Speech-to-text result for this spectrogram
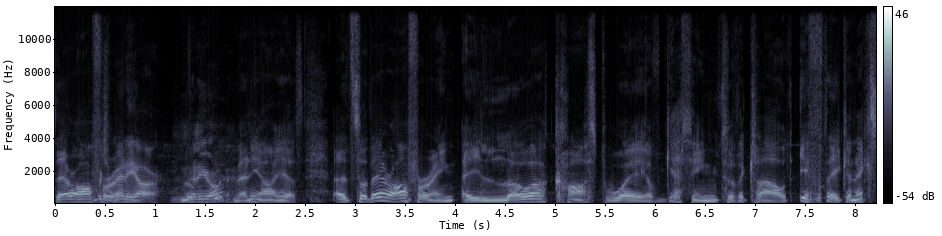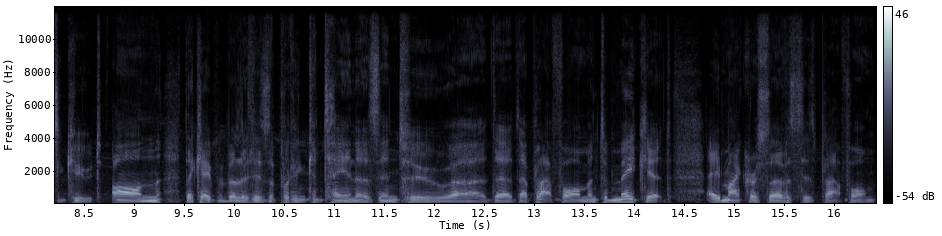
they're offering... Which many are. Many are. Many are, yes. Uh, so they're offering a lower cost way of getting to the cloud if they can execute on the capabilities of putting containers into uh, their, their platform and to make it a microservices platform.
